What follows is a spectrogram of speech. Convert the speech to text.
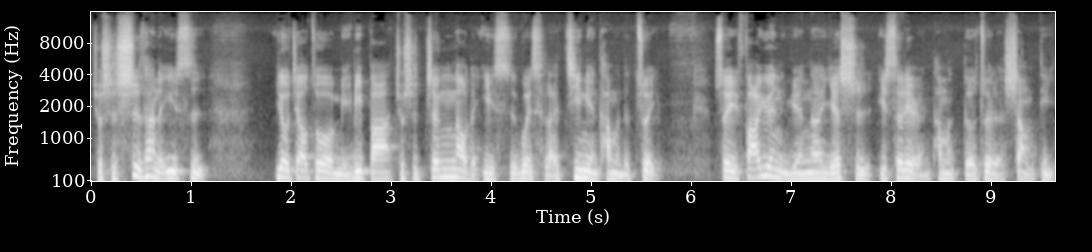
就是试探的意思；又叫做米利巴，就是争闹的意思，为此来纪念他们的罪。所以发怨言呢，也使以色列人他们得罪了上帝。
